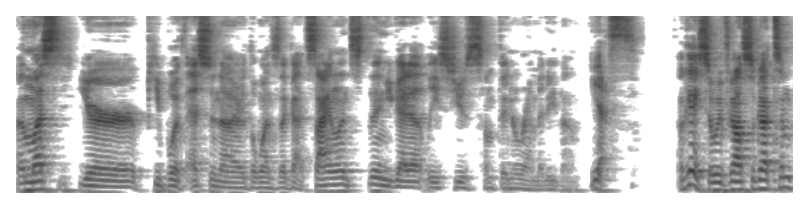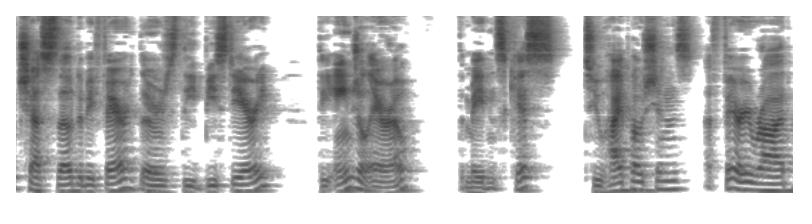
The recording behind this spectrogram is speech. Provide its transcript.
Unless your people with Esuna are the ones that got silenced, then you gotta at least use something to remedy them. yes Okay, so we've also got some chests, though, to be fair. There's the Bestiary, the Angel Arrow, the Maiden's Kiss, two High Potions, a Fairy Rod,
